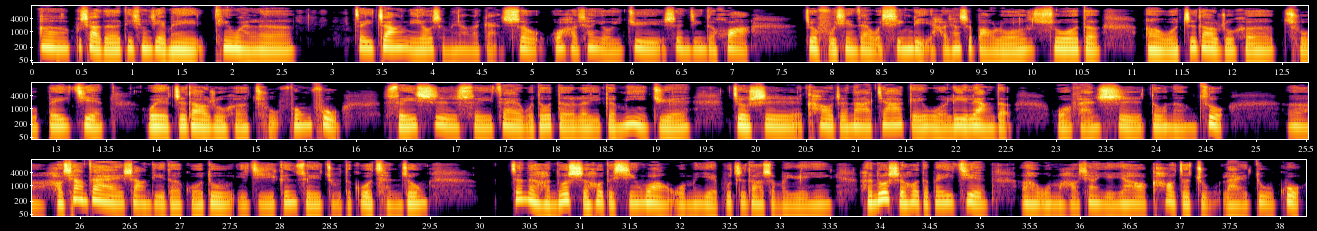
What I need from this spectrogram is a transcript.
呃，不晓得弟兄姐妹听完了这一章你有什么样的感受？我好像有一句圣经的话就浮现在我心里，好像是保罗说的：“呃，我知道如何处卑贱，我也知道如何处丰富。随是谁在，我都得了一个秘诀，就是靠着那加给我力量的，我凡事都能做。”呃，好像在上帝的国度以及跟随主的过程中，真的很多时候的兴旺，我们也不知道什么原因；很多时候的卑贱，啊，我们好像也要靠着主来度过。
